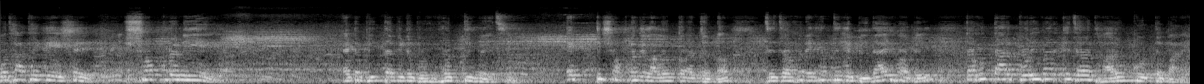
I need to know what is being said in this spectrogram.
কোথা থেকে এসে স্বপ্ন নিয়ে একটা বিদ্যাপীঠে ভর্তি হয়েছে। একটি স্বপ্নকে লালন করার জন্য যে যখন এখান থেকে বিদায় হবে, তখন তার পরিবারকে যেন ধারণ করতে পারে।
